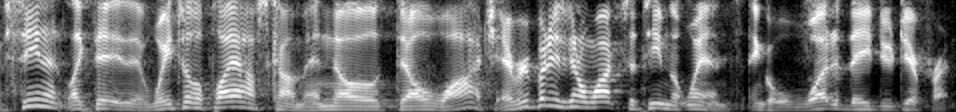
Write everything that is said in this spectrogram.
I've seen it. Like they, they wait till the playoffs come, and they'll they'll watch. Everybody's going to watch the team that wins and go, what did they do different?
